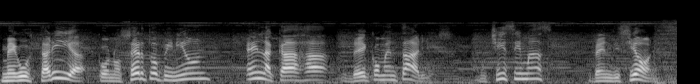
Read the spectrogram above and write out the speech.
me gustaría conocer tu opinión en la caja de comentarios. Muchísimas bendiciones.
